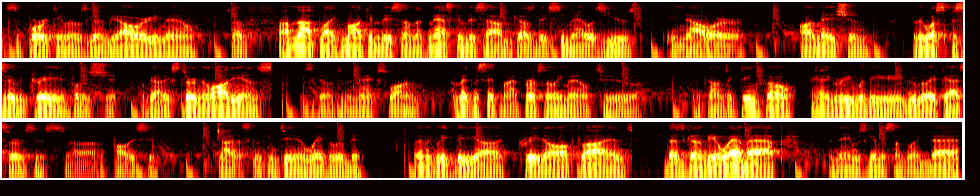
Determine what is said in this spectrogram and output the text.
The support email is gonna be our email. So I'm not like mocking this, I'm not masking this out because this email is used in our automation. It was specifically created for this shit. We got external audience. Let's go to the next one. Let me set my personal email to the contact info and agree with the Google API services uh, policy. All right, let's click continue, wait a little bit. Let me click the uh, create auth client. That's gonna be a web app. The name is gonna be something like that.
